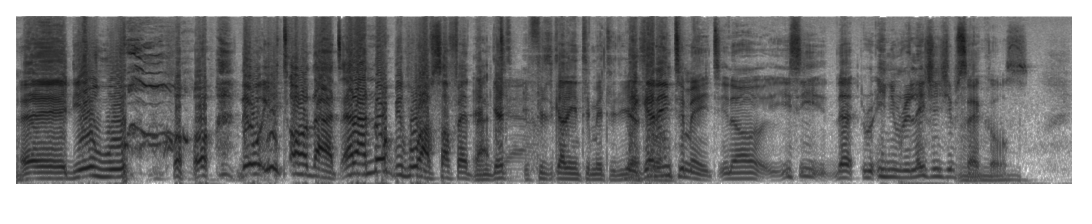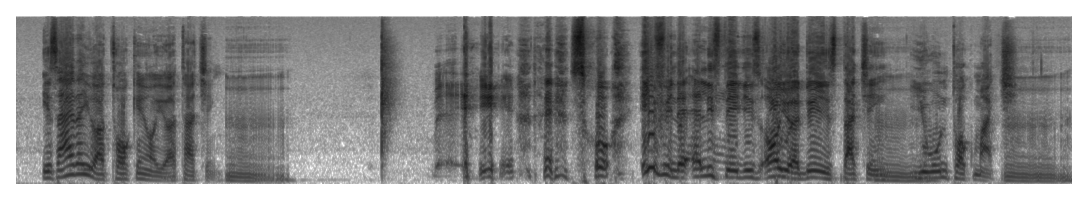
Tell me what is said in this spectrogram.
uh, diewu. they will eat all that, and I know people who have suffered that and get physically intimate with you. they as get well. intimate you know you see that in relationship circles it's either you are talking or you are touching. So if in the early mm. stages all you are doing is touching mm. you won't talk much. Mm.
